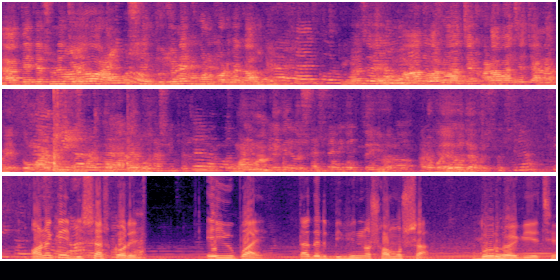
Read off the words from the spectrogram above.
হ্যাঁ দেখে শুনে যেও আর অবশ্যই দুজনেই ফোন করবে কালকে। ঠিক আছে? মা ভালো আছে খারাপ আছে জানাবে। তোমার বিশেষ করে তোমাকে বলছি। তোমার মাকে কিন্তু সুস্থ করতেই হবে। আর হয়েও যাবে সুস্থ। অনেকেই বিশ্বাস করেন এই উপায় তাদের বিভিন্ন সমস্যা দূর হয়ে গিয়েছে।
